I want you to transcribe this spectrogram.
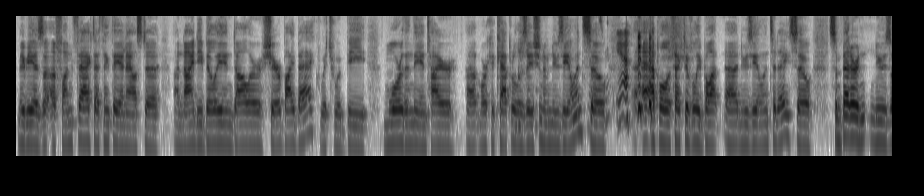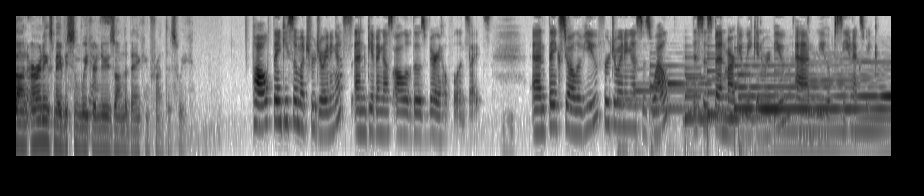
maybe as a, a fun fact, I think they announced a, a $90 billion share buyback, which would be more than the entire uh, market capitalization of New Zealand. So right. Yeah. Apple effectively bought uh, New Zealand today. So some better news on earnings, maybe some weaker Yes. news on the banking front this week. Paul, thank you so much for joining us and giving us all of those very helpful insights. Mm-hmm. And thanks to all of you for joining us as well. This has been Market Week in Review, and we hope to see you next week.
